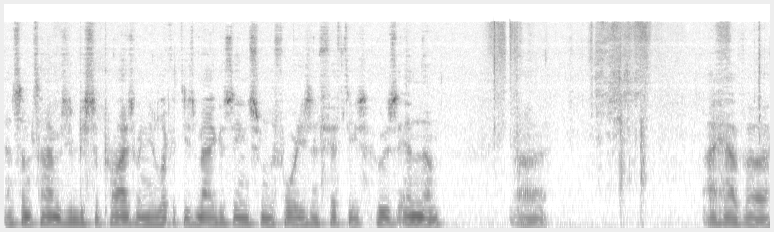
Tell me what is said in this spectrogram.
And sometimes you'd be surprised when you look at these magazines from the 40s and 50s, who's in them. Uh, I have uh,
